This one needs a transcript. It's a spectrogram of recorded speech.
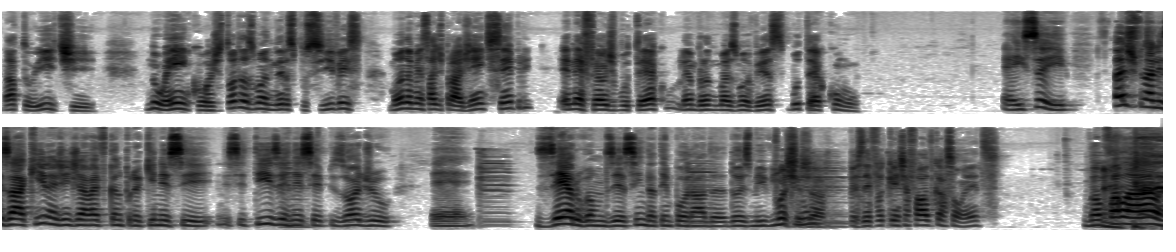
na Twitch, no Anchor, de todas as maneiras possíveis. Manda mensagem para a gente, sempre NFL de Boteco. Lembrando mais uma vez, Boteco com U. É isso aí. Antes de finalizar aqui, né, a gente já vai ficando por aqui nesse, nesse teaser, nesse episódio é, zero, vamos dizer assim, da temporada 2021. Poxa, já pensei que a gente ia falar do Carson antes. Vamos falar.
